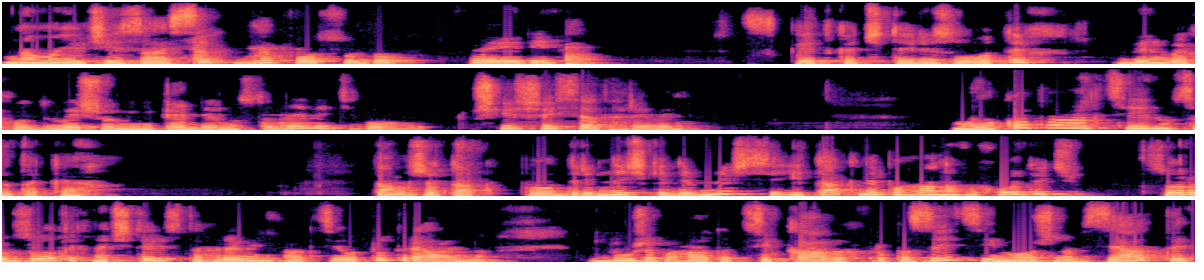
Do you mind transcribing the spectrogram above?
намиючий засіб для посуду фейрі. Скидка 4 злотих. Він вийшов мені 5,99, о, 60 гривень. Молоко по акції, ну це таке. Там вже так, по дрібнички-дрібничці, і так непогано виходить 40 злотих на 400 гривень акції. Отут реально дуже багато цікавих пропозицій можна взяти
